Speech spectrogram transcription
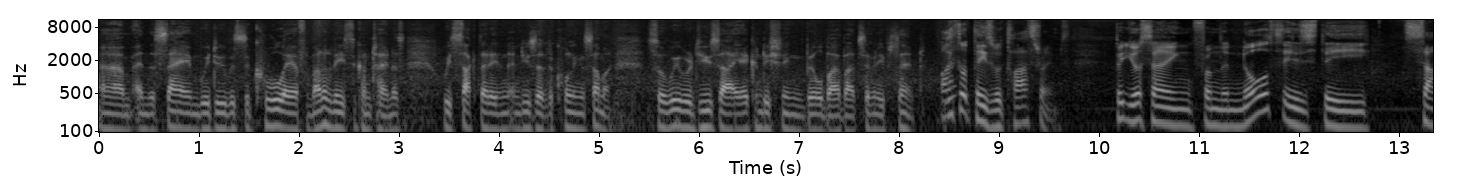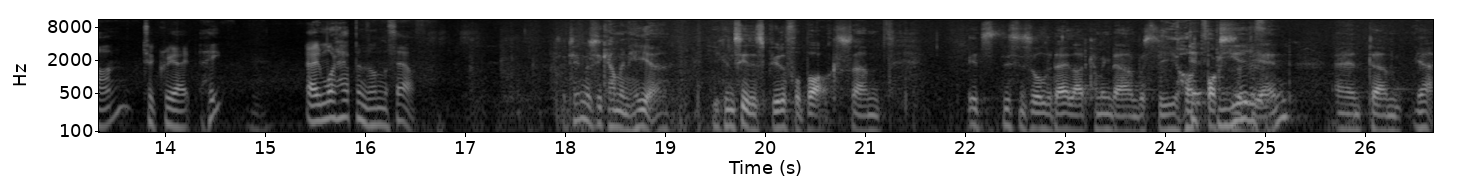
Um, and the same we do with the cool air from underneath the containers. We suck that in and use it for cooling in summer. So we reduce our air conditioning bill by about 70%. I thought these were classrooms, but you're saying from the north is the sun to create heat, and what happens on the south? So Tim, as you come in here, you can see this beautiful box. Um, it's, this is all the daylight coming down with the hot That's boxes at the end. And um, yeah,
